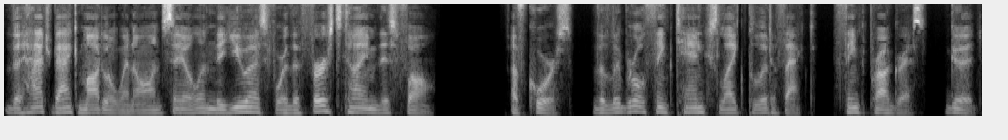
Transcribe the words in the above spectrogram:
The hatchback model went on sale in the U.S. for the first time this fall. Of course, the liberal think tanks like PolitiFact, Think Progress, Good,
